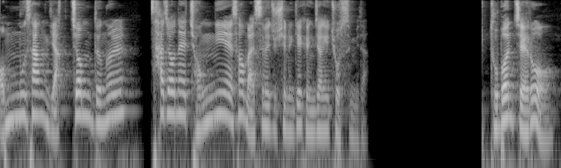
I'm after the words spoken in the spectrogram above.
업무상 약점 등을 사전에 정리해서 말씀해 주시는 게 굉장히 좋습니다. 두 번째로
